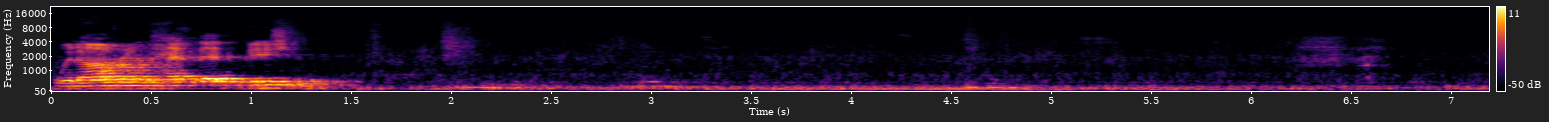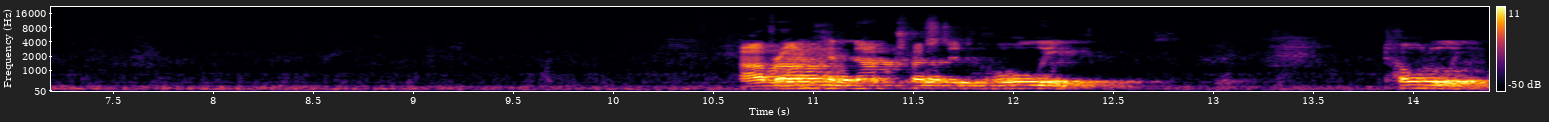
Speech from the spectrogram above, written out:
when Avram had that vision. Avram had not trusted wholly, totally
